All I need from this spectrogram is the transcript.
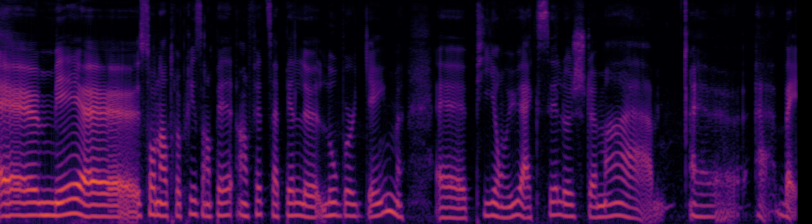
Euh, mais son entreprise, en fait, en fait s'appelle Lowbird Game. puis ils ont eu accès là, justement à, ben,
